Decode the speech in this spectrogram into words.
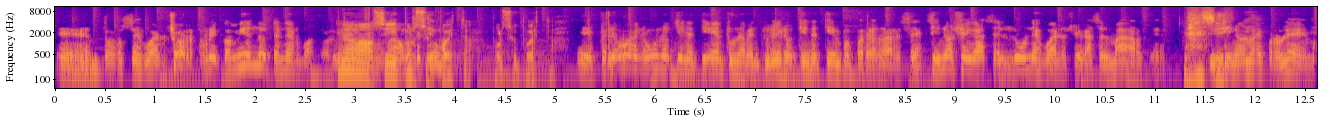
Eh, entonces, bueno, yo recomiendo tener motor. No, sí, por supuesto, por supuesto. Eh, pero bueno, uno tiene tiempo, un aventurero tiene tiempo para darse. Si no llegas el lunes, bueno, llegas el martes. Y si no, no hay problema.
